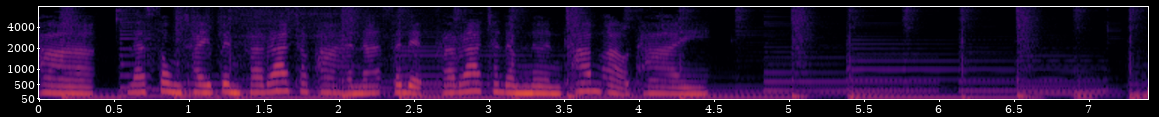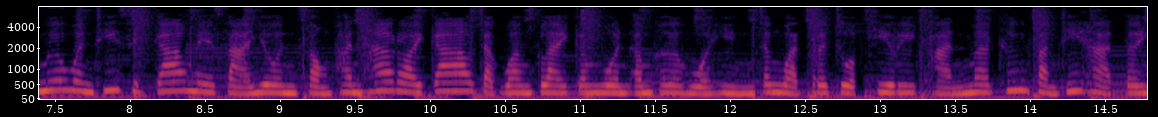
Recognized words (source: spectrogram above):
คา และทรงใช้เป็นพระราชพาหนะเสด็จพระราชดำเนินข้ามอ่าวไทย เมื่อวันที่ 19 เมษายน 2509 จากวังไกลกังวลอำเภอหัวหิน จังหวัดประจวบคีรีขันธ์มาขึ้นฝั่งที่หาดเตย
